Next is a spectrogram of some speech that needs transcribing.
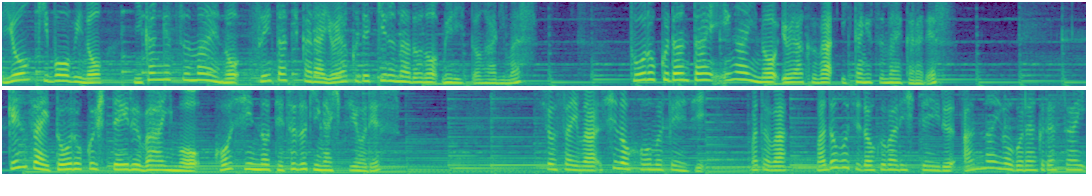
利用希望日の2ヶ月前の1日から予約できるなどのメリットがあります。登録団体以外の予約は1ヶ月前からです。現在登録している場合も更新の手続きが必要です。詳細は市のホームページまたは窓口でお配りしている案内をご覧ください。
